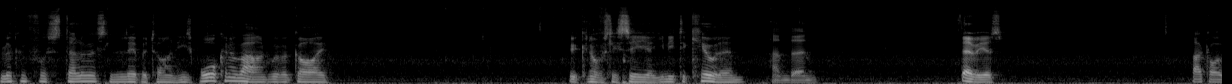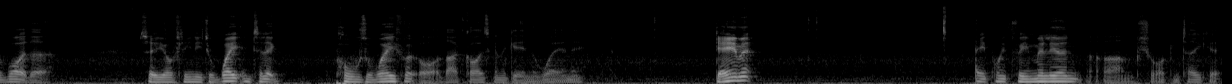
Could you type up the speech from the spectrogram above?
Looking for Stelleris Libertine. He's walking around with a guy. You can obviously see you. You need to kill him, and then there he is. That guy right there. So you obviously need to wait until it pulls away for Oh, that guy's going to get in the way, isn't he? Damn it! 8.3 million. I'm sure I can take it.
